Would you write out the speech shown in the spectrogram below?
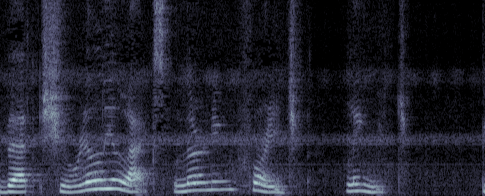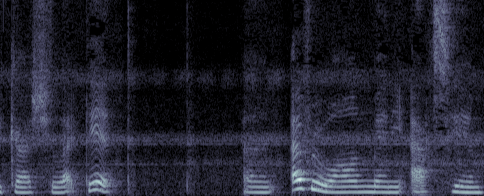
that she really likes learning foreign language because she liked it and everyone many asked him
